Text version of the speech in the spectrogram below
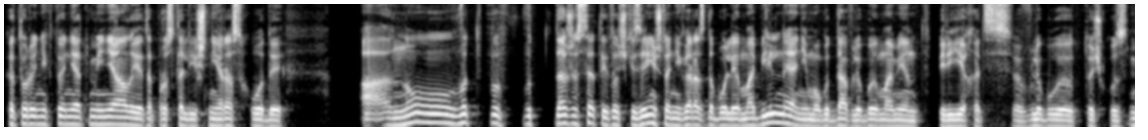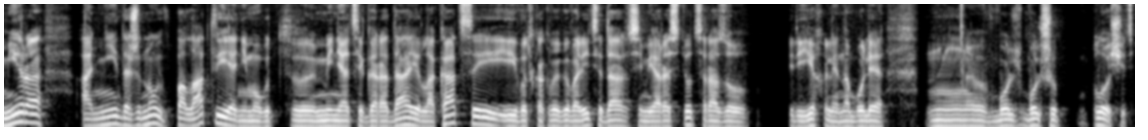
которые никто не отменял, и это просто лишние расходы. А, ну, вот, вот даже с этой точки зрения, что они гораздо более мобильные, они могут, да, в любой момент переехать в любую точку мира, они даже, ну, по Латвии они могут э, менять и города, и локации, и вот, как вы говорите, да, семья растет, сразу переехали на более в большую площадь.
